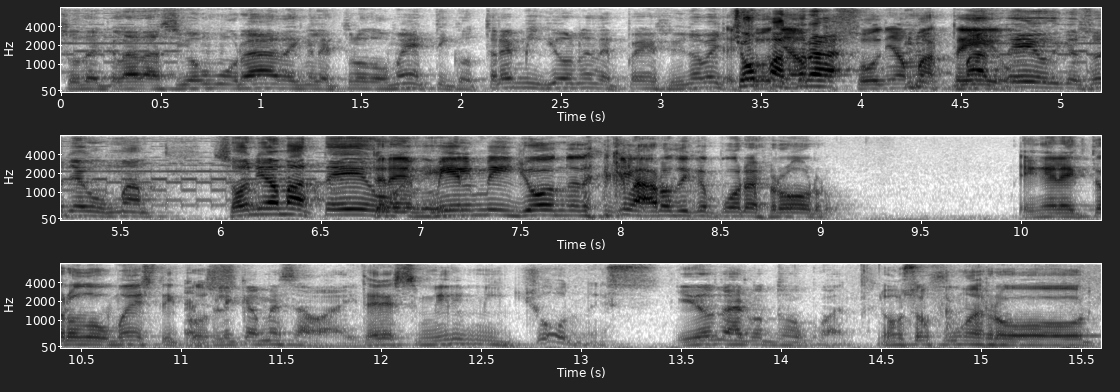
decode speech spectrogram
su declaración jurada en electrodoméstico, 3 millones de pesos. Y una vez echó para atrás. Sonia Mateo. Mateo, dije Sonia Guzmán. Sonia Mateo. 3 eh, mil millones de claro, de que por error. En electrodomésticos. Explícame esa vaina. 3 mil millones. ¿Y dónde sacó todos los cuartos? No, eso fue un error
